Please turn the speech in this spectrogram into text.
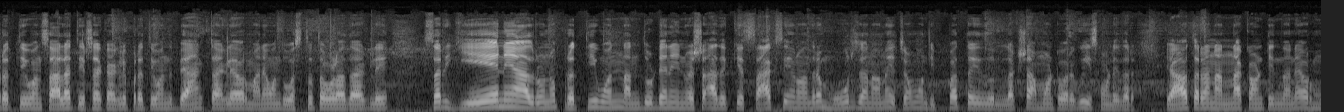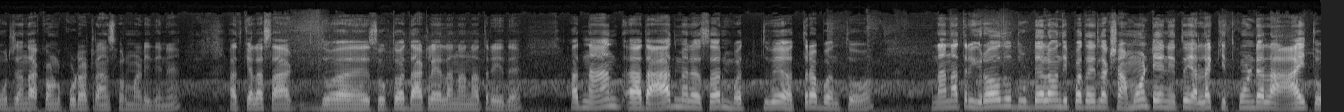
ಪ್ರತಿಯೊಂದು ಸಾಲ ತೀರ್ಸೋಕ್ಕಾಗಲಿ ಪ್ರತಿಯೊಂದು ಬ್ಯಾಂಕ್ದಾಗಲಿ ಅವ್ರ ಮನೆ ಒಂದು ವಸ್ತು ತೊಗೊಳೋದಾಗಲಿ, ಸರ್ ಏನೇ ಆದ್ರೂ ಪ್ರತಿಯೊಂದು ನನ್ನ ದುಡ್ಡೇನೆ ಇನ್ವೆಸ್ಟ್ ಅದಕ್ಕೆ ಸಾಕ್ಷಿ ಏನು ಅಂದರೆ ಮೂರು ಜನನೂ ಹೆಚ್ಚು ಒಂದು ಇಪ್ಪತ್ತೈದು ಲಕ್ಷ ಅಮೌಂಟ್ವರೆಗೂ ಇಸ್ಕೊಂಡಿದ್ದಾರೆ. ಯಾವ ಥರ ನನ್ನ ಅಕೌಂಟಿಂದನೇ ಅವ್ರು ಮೂರು ಜನದ ಅಕೌಂಟ್ ಕೂಡ ಟ್ರಾನ್ಸ್ಫರ್ ಮಾಡಿದ್ದೀನಿ. ಅದಕ್ಕೆಲ್ಲ ಸಾಕು ಸೂಕ್ತವಾದ ದಾಖಲೆ ಎಲ್ಲ ನನ್ನ ಹತ್ರ ಇದೆ. ಅದು ನಾನು ಅದಾದಮೇಲೆ ಸರ್ ಮದುವೆ ಹತ್ರ ಬಂತು. ನನ್ನ ಹತ್ರ ಇರೋದು ದುಡ್ಡೆಲ್ಲ ಒಂದು ಇಪ್ಪತ್ತೈದು ಲಕ್ಷ ಅಮೌಂಟ್ ಏನಿತ್ತು, ಎಲ್ಲ ಕಿತ್ಕೊಂಡೆಲ್ಲ ಆಯಿತು.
